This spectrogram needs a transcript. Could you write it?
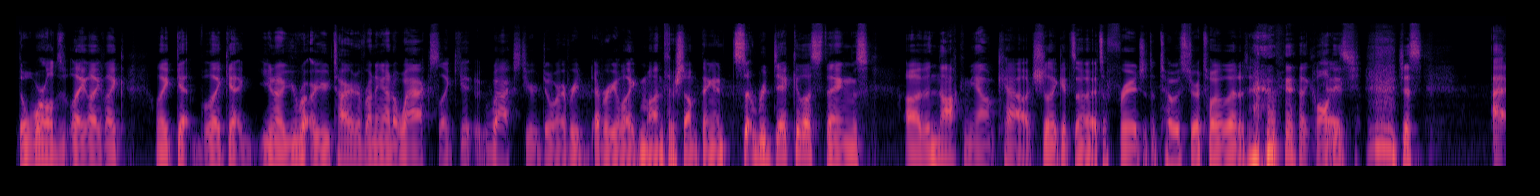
the world's like like like like get like get you know you are you tired of running out of wax like wax to your door every every like month or something and so ridiculous things uh the knock me out couch like it's a it's a fridge it's a toaster a toilet like all Okay. these just i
